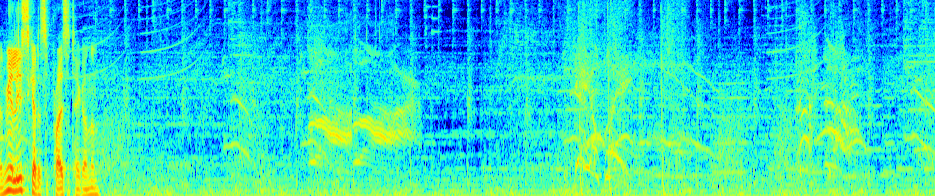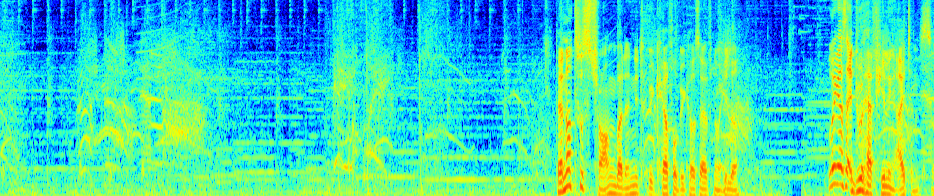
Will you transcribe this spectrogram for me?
Let me at least get a surprise attack on them. They're not too strong, but I need to be careful because I have no healer. Well, I guess I do have healing items, so...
